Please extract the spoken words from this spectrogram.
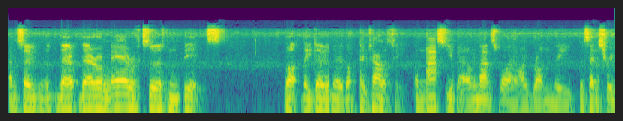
and so they're they're aware of certain bits, but they don't know the totality, and that's you know I mean that's why I run the the sensory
